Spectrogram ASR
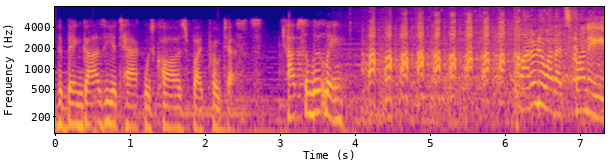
the Benghazi attack was caused by protests. Absolutely. Well, I don't know why that's funny.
